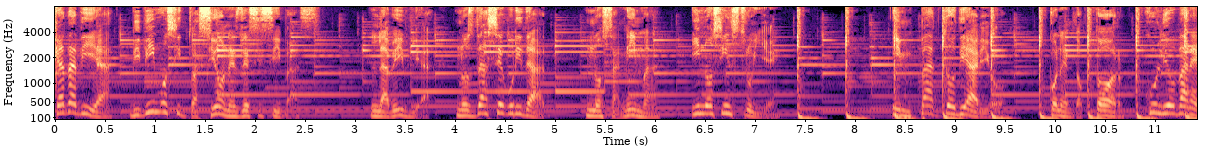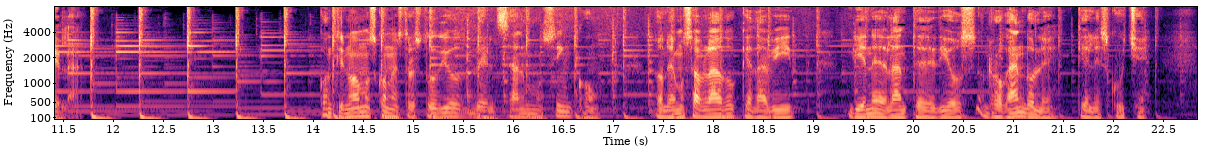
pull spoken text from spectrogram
Cada día vivimos situaciones decisivas. La Biblia nos da seguridad, nos anima y nos instruye. Impacto Diario con el doctor Julio Varela. Continuamos con nuestro estudio del Salmo 5, donde hemos hablado que David viene delante de Dios rogándole que le escuche.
